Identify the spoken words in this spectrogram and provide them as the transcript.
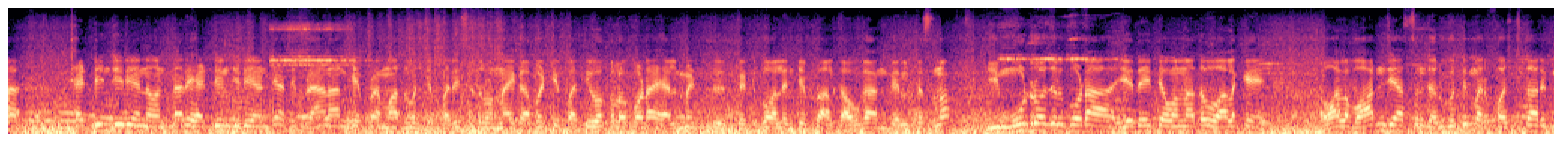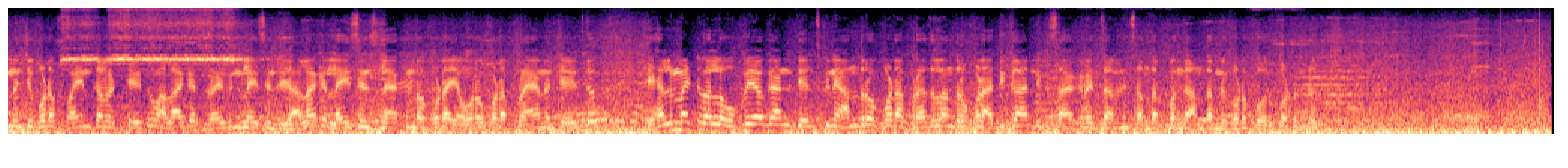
హెడ్ ఇంజరీ అని అంటారు హెడ్ ఇంజరీ అంటే అది ప్రాణానికి ప్రమాదం వచ్చే పరిస్థితులు ఉన్నాయి కాబట్టి ప్రతి ఒక్కరు కూడా హెల్మెట్ పెట్టుకోవాలని చెప్పి వాళ్ళకి అవగాహన కల్పిస్తున్నాం. ఈ మూడు రోజులు కూడా ఏదైతే ఉన్నదో వాళ్ళకి వాళ్ళ వార్న్ చేస్తాం జరుగుతుంది మరి ఫస్ట్ తారీఖు నుంచి కూడా ఫైన్ కలెక్ట్ చేయడం అలాగే డ్రైవింగ్ లైసెన్స్ అలాగే లైసెన్స్ లేకుండా కూడా ఎవరు కూడా ప్రయాణం చేయొచ్చు హెల్మెట్ వల్ల ఉపయోగాన్ని తెలుసుకుని అందరూ కూడా ప్రజలందరూ కూడా అధికారులకు సహకరించాలని సందర్భంగా అందరినీ కూడా కోరుకోవడం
